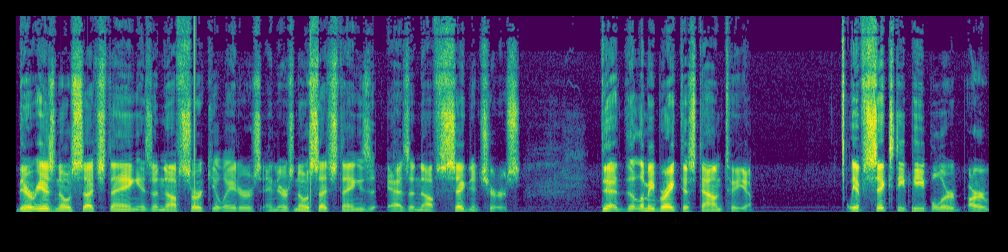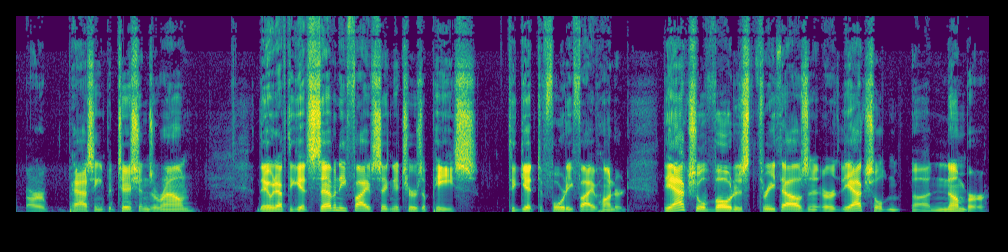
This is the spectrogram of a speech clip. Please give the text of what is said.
There is no such thing as enough circulators, and there's no such thing as, enough signatures. The, the, let me break this down to you. If 60 people are, are, are passing petitions around, they would have to get 75 signatures apiece to get to 4,500. The actual vote is 3,000, or the actual uh, number.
